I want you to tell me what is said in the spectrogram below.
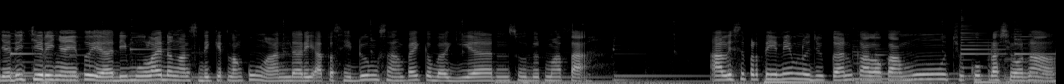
Jadi cirinya itu ya dimulai dengan sedikit lengkungan dari atas hidung sampai ke bagian sudut mata. Alis seperti ini menunjukkan kalau kamu cukup rasional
